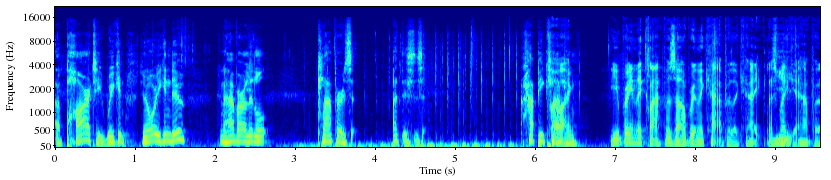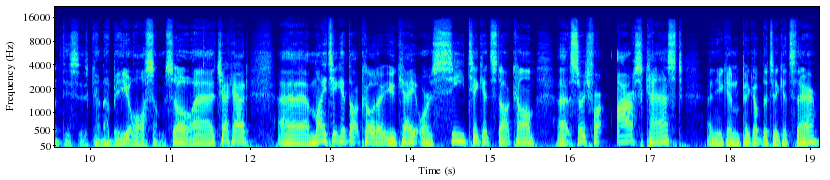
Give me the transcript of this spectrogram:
a party. We can, you know what we can do? We can have our little clappers. Uh, this is happy All right. clapping. You bring the clappers, I'll bring the caterpillar cake. Let's make it happen. This is going to be awesome. So uh, check out uh, myticket.co.uk or seetickets.com. Uh, search for Arsecast and you can pick up the tickets there.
